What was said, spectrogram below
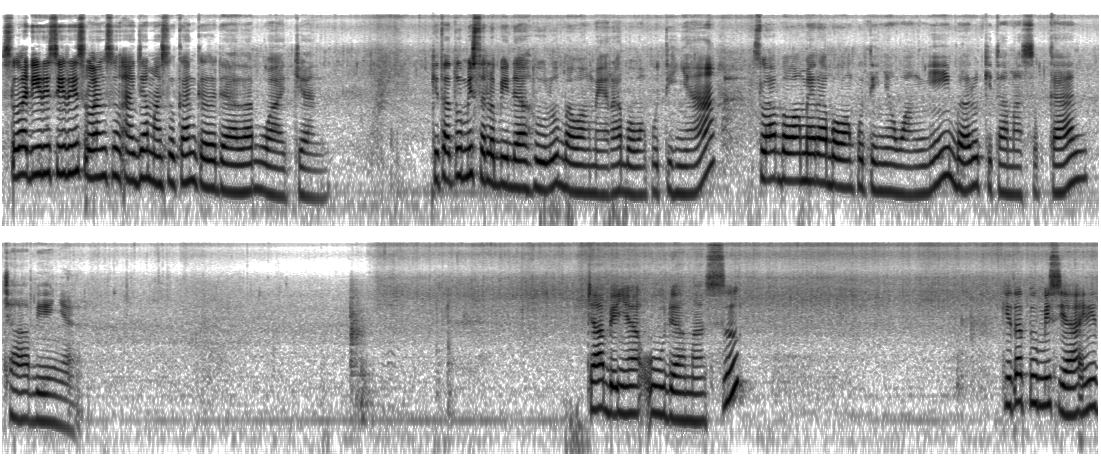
Setelah diiris-iris langsung aja masukkan ke dalam wajan. Kita tumis terlebih dahulu bawang merah, bawang putihnya. Setelah bawang merah, bawang putihnya wangi, baru kita masukkan cabenya. Cabenya udah masuk. Kita tumis ya. Ini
